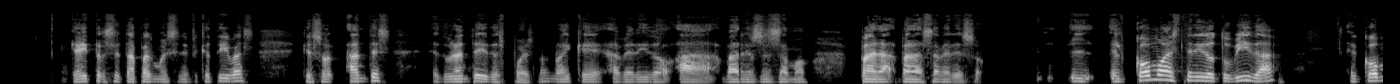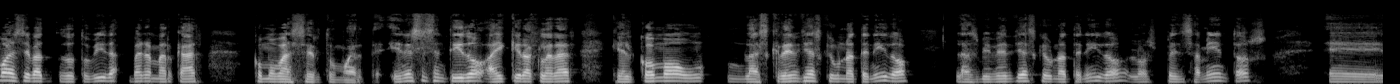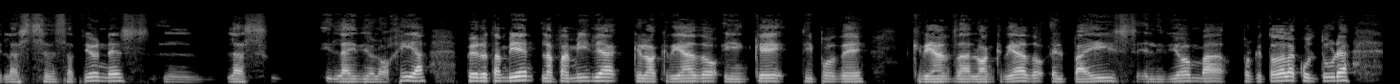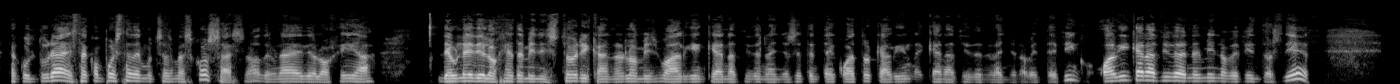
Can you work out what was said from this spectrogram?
que hay tres etapas muy significativas, que son antes, eh, durante y después. No, no hay que haber ido a Barrio Sésamo para, para saber eso. El cómo has tenido tu vida, el cómo has llevado tu vida, van a marcar cómo va a ser tu muerte. Y en ese sentido, ahí quiero aclarar que el cómo las creencias que uno ha tenido, las vivencias que uno ha tenido, los pensamientos, eh, las sensaciones, la ideología, pero también la familia que lo ha criado y en qué tipo de crianza lo han criado, el país, el idioma, porque toda la cultura, la cultura está compuesta de muchas más cosas, ¿no? De una ideología, de una ideología también histórica. No es lo mismo alguien que ha nacido en el año 74 que alguien que ha nacido en el año 95 o alguien que ha nacido en el 1910.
